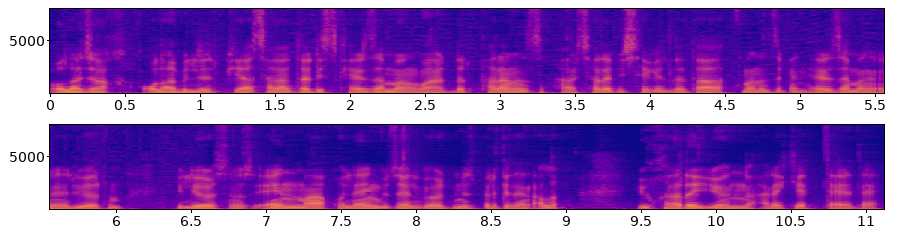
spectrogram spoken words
olacak, olabilir. Piyasalarda risk her zaman vardır. Paranızı parçalı bir şekilde dağıtmanızı ben her zaman öneriyorum. Biliyorsunuz en makul, en güzel gördüğünüz bölgeden alıp yukarı yönlü hareketlerde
